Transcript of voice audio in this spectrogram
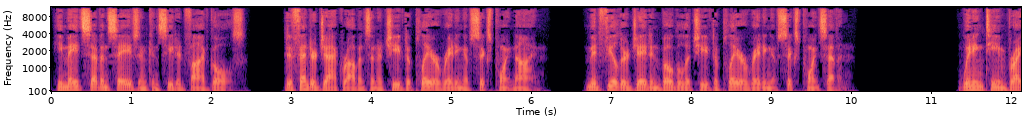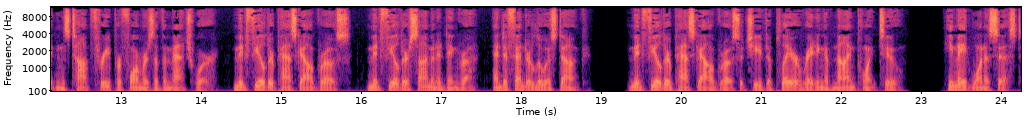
He made 7 saves and conceded 5 goals. Defender Jack Robinson achieved a player rating of 6.9. Midfielder Jayden Bogle achieved a player rating of 6.7. Winning team Brighton's top three performers of the match were midfielder Pascal Gross, midfielder Simon Adingra, and defender Lewis Dunk. Midfielder Pascal Gross achieved a player rating of 9.2. He made one assist.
